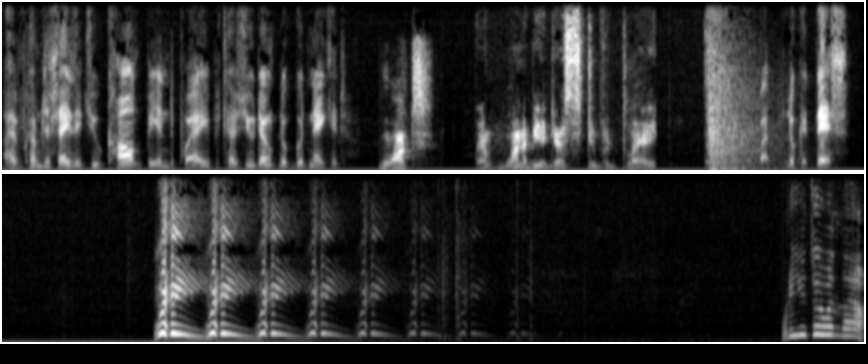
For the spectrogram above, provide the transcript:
I have come to say that you can't be in the play because you don't look good naked. What? I don't want to be in your stupid play. But look at this. Whee! Whee! Whee! Whee! Whee! What are you doing now?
